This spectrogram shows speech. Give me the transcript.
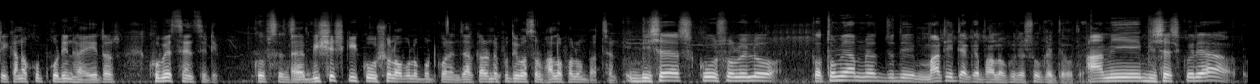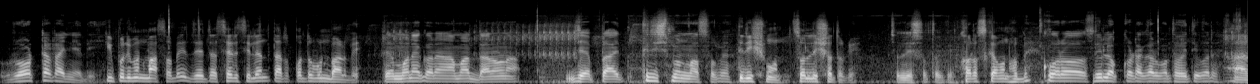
টেকানো খুব কঠিন হয়। এটার খুবই সেন্সিটিভ খুব বিশেষ কি কৌশল অবলম্বন করেন যার কারণে প্রতি বছর ভালো ফলন পাচ্ছেন? বিশেষ কৌশল হইল প্রথমে আপনার যদি মাটিটাকে ভালো করে শুকাইতে হতো। আমি বিশেষ করে রডটা টাইনিয়ে দিই। কি পরিমাণ মাছ হবে? যেটা ছেড়েছিলেন তার কত গুণ বাড়বে মনে করেন আমার ধারণা যে প্রায় তিরিশ মন মাছ হবে। তিরিশ মন চল্লিশ শতকে? চল্লিশ শতকে। খরচ কেমন হবে? খরচ দুই লক্ষ টাকার মতো হইতে পারে। আর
